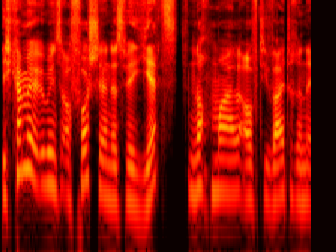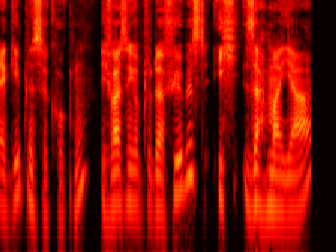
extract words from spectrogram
Ich kann mir übrigens auch vorstellen, dass wir jetzt nochmal auf die weiteren Ergebnisse gucken. Ich weiß nicht, ob du dafür bist. Ich sag mal ja.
